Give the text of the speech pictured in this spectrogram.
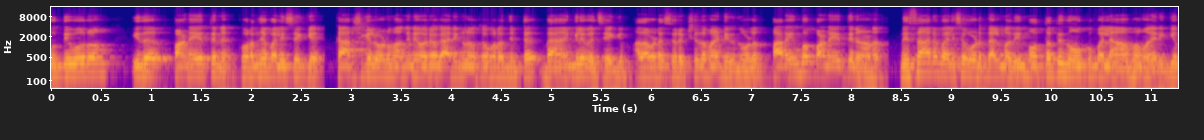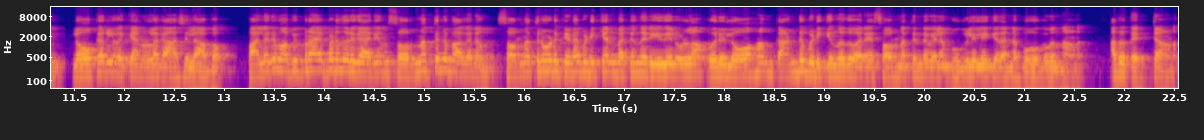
ബുദ്ധിപൂർവം ഇത് പണയത്തിന് കുറഞ്ഞ പലിശയ്ക്ക് കാർഷിക ലോണും അങ്ങനെ ഓരോ കാര്യങ്ങളും ഒക്കെ പറഞ്ഞിട്ട് ബാങ്കിൽ വെച്ചേക്കും. അത് അവിടെ സുരക്ഷിതമായിട്ട് ഇരുന്നോളും പറയുമ്പോൾ പണയത്തിനാണ്. നിസാര പലിശ കൊടുത്താൽ മതി. മൊത്തത്തിൽ നോക്കുമ്പോൾ ലാഭമായിരിക്കും. ലോക്കറിൽ വെക്കാനുള്ള കാശ് ലാഭം. പലരും അഭിപ്രായപ്പെടുന്ന ഒരു കാര്യം സ്വർണത്തിന് പകരം സ്വർണത്തിനോട് കിടപിടിക്കാൻ പറ്റുന്ന രീതിയിലുള്ള ഒരു ലോഹം കണ്ടുപിടിക്കുന്നത് വരെ സ്വർണത്തിന്റെ വില മുകളിലേക്ക് തന്നെ പോകുമെന്നാണ്. അത് തെറ്റാണ്.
